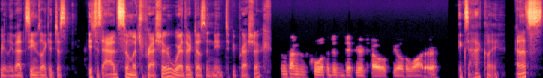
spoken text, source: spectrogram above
Really, that seems like it just it just adds so much pressure where there doesn't need to be pressure. Sometimes it's cool to just dip your toe, feel the water. Exactly, and that's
